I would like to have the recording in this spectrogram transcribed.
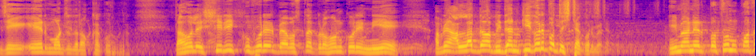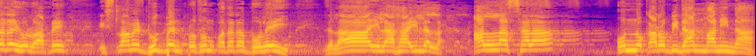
যে এর মর্যাদা রক্ষা করব। তাহলে শিরিক কুফরের ব্যবস্থা গ্রহণ করে নিয়ে আপনি আল্লাহ দেওয়া বিধান কি করে প্রতিষ্ঠা করবেন? ইমানের প্রথম কথাটাই হলো, আপনি ইসলামে ঢুকবেন, প্রথম কথাটা বলেই যে লা ইলাহা আল্লাহ ছাড়া অন্য কারও বিধান মানি না।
